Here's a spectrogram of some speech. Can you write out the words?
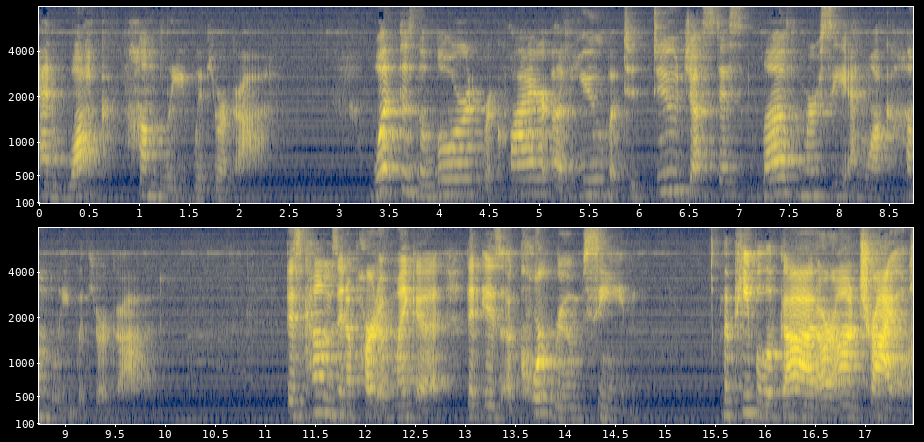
and walk humbly with your God. What does the Lord require of you but to do justice, love mercy, and walk humbly with your God? This comes in a part of Micah that is a courtroom scene. The people of God are on trial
